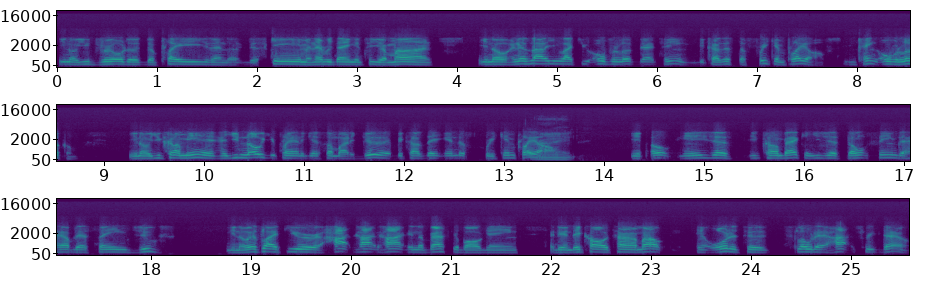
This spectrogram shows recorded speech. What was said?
you know you drill the, the plays and the, the scheme and everything into your mind. You know, and it's not even like you overlook that team because it's the freaking playoffs. You can't overlook them. You know, you come in and you know you're playing against somebody good because they in the freaking playoffs. Right. You know, and you just you come back and you just don't seem to have that same juice. You know, it's like you're hot, hot, hot in a basketball game, and then they call a timeout in order to slow that hot streak down.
